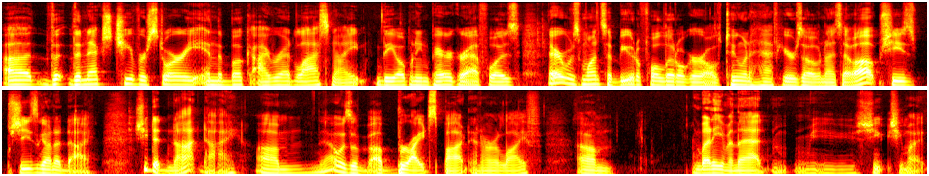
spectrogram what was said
Uh, the the next Cheever story in the book I read last night, the opening paragraph was there was once a beautiful little girl, two and a half years old, and I said, oh, she's she's gonna die. She did not die. Um, that was a, a bright spot in her life. Um, but even that, she she might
